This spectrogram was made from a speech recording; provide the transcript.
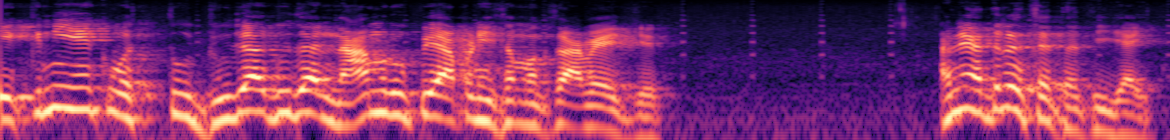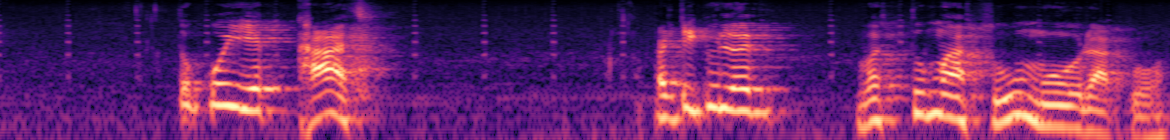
એકની એક વસ્તુ જુદા જુદા નામ રૂપે આપણી સમક્ષ આવે છે અને અદ્રશ્ય થતી જાય. તો કોઈ એક ખાસ પર્ટિક્યુલર વસ્તુમાં શું મોહ રાખવો?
